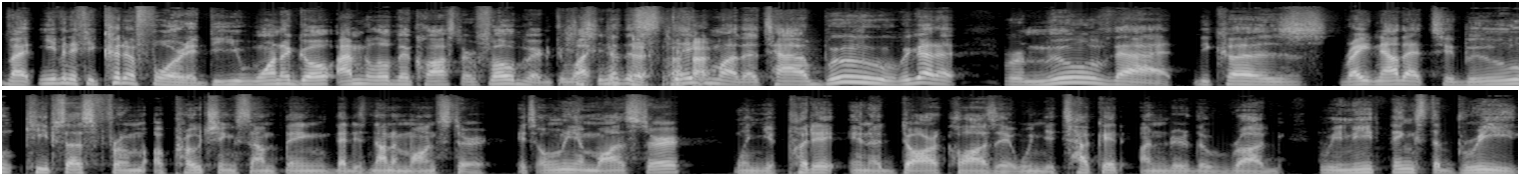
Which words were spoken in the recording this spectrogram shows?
But even if you could afford it, do you want to go? I'm a little bit claustrophobic. Do I, you know the stigma, the taboo? We gotta remove that because right now that taboo keeps us from approaching something that is not a monster. It's only a monster when you put it in a dark closet, when you tuck it under the rug. We need things to breathe.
